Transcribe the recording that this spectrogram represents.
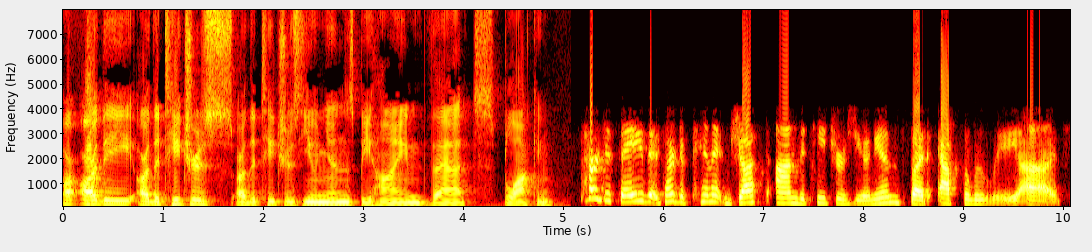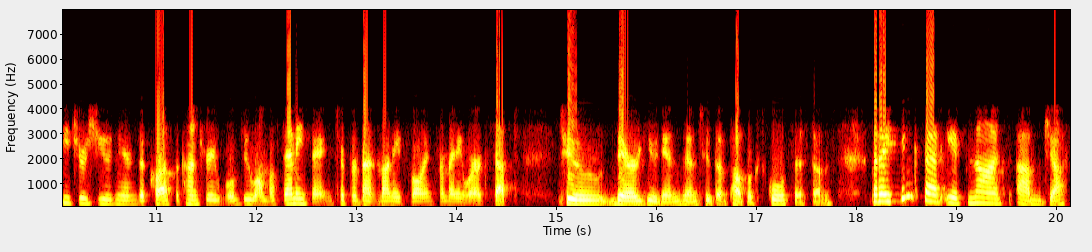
Are, are the are the teachers are the teachers unions behind that blocking? It's hard to say. that It's hard to pin it just on the teachers unions, but absolutely, uh, teachers unions across the country will do almost anything to prevent money flowing from anywhere except to their unions and to the public school systems. But I think that it's not um, just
